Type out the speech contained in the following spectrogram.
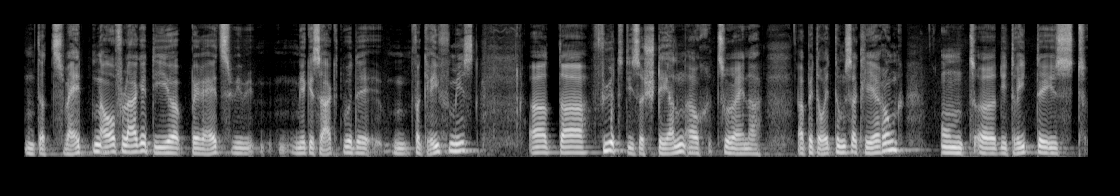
in der zweiten Auflage, die ja bereits, wie mir gesagt wurde, vergriffen ist, äh, da führt dieser Stern auch zu einer Bedeutungserklärung. Und äh, die dritte ist,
